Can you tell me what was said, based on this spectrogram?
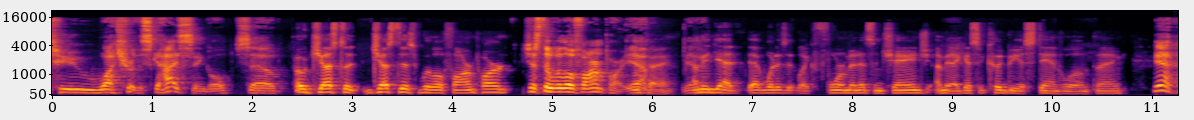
to Watch for the Sky single. So oh, just a, just this Willow Farm part, just the Willow Farm part. Yeah. Okay. Yeah. I mean, yeah. What is it like? Four minutes and change. I mean, I guess it could be a standalone thing. Yeah,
